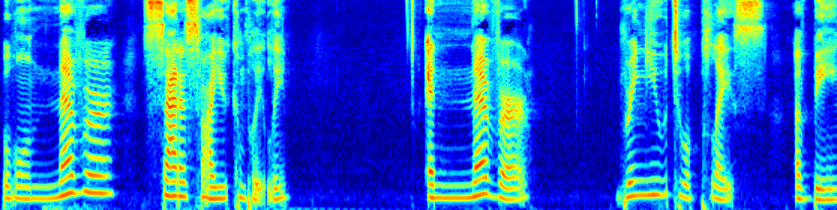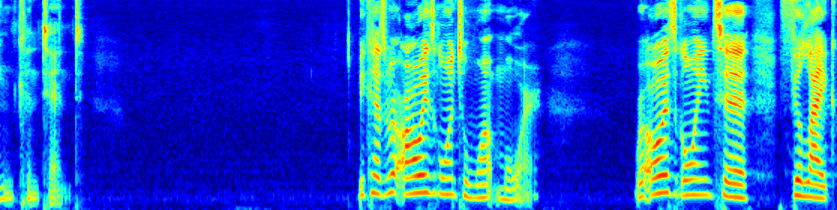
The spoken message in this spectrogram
but will never satisfy you completely and never bring you to a place of being content. Because we're always going to want more. We're always going to feel like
